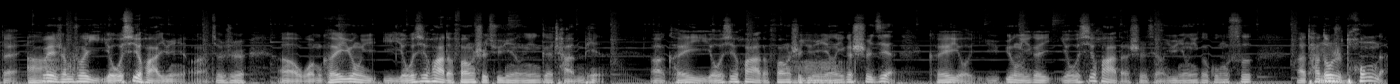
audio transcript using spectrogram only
对，啊为什么说以游戏化运营啊？就是呃，我们可以用以以游戏化的方式去运营一个产品，啊、可以以游戏化的方式运营一个事件，可以有用一个游戏化的事情运营一个公司，啊、它都是通的。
